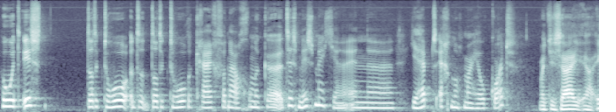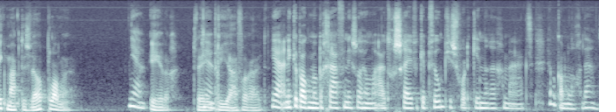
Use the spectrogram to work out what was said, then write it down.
hoe het is dat, ik te horen, dat, dat ik te horen krijg van... nou, Gonneke, het is mis met je. En eh, je hebt echt nog maar heel kort. Want je zei, ja, ik maak dus wel plannen Ja. eerder. Twee, Ja. drie jaar vooruit. ja, en ik heb ook mijn begrafenis al helemaal uitgeschreven. Ik heb filmpjes voor de kinderen gemaakt. heb ik allemaal al gedaan.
